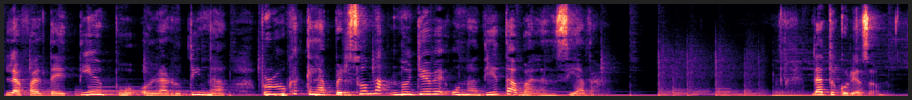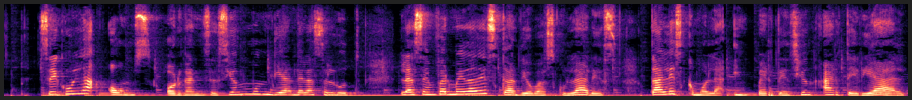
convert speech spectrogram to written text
La falta de tiempo o la rutina provoca que la persona no lleve una dieta balanceada. Dato curioso. Según la OMS, Organización Mundial de la Salud, las enfermedades cardiovasculares, tales como la hipertensión arterial,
